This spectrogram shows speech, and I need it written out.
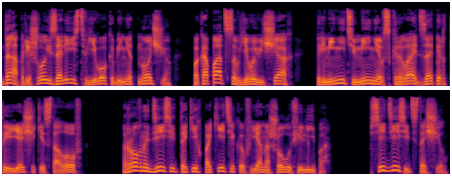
Да, пришлось залезть в его кабинет ночью, покопаться в его вещах, применить умение вскрывать запертые ящики столов. Ровно 10 таких пакетиков я нашел у Филиппа. Все 10 стащил.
